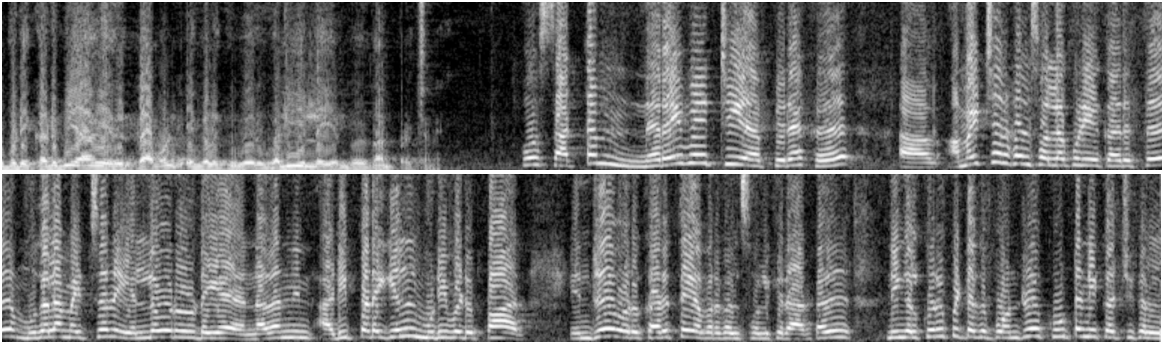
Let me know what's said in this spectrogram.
இப்படி கடுமையாக எதிர்க்காமல் எங்களுக்கு வேறு வழி இல்லை என்பதுதான் பிரச்சனை. இப்போ சட்டம் நிறைவேற்றிய பிறகு அமைச்சர்கள் சொல்லக்கூடிய கருத்து முதலமைச்சர் எல்லோருடைய நலனின் அடிப்படையில் முடிவெடுப்பார் என்ற ஒரு கருத்தை அவர்கள் சொல்கிறார்கள். நீங்கள் குறிப்பிட்டது போன்று கூட்டணி கட்சிகள்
